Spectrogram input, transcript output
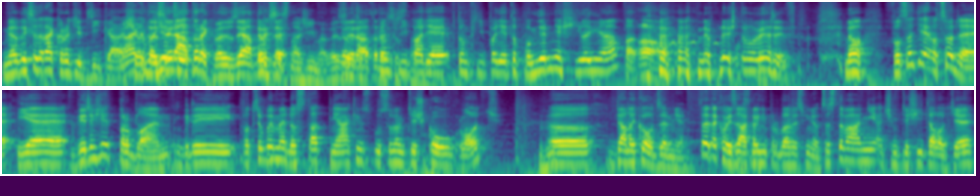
měl bych se teda krotit, říkáš. No, jako ve zvědátorech, ve zvědátorech se snažíme, ve zvědátorech v, tom případě, v tom případě je to poměrně šílený nápad, oh. nebudeš tomu věřit. No, v podstatě o co jde, je vyřešit problém, kdy potřebujeme dostat nějakým způsobem těžkou loď, mm-hmm. uh, daleko od země. To je takový základní problém vesmírného cestování a čím těžší ta loď je,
